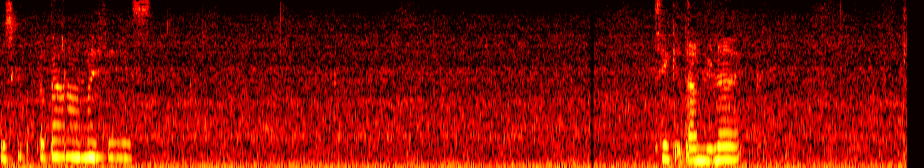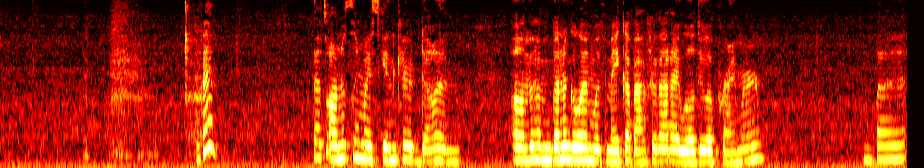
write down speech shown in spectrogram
just gonna put that on my face. Take it down your neck. Okay. That's honestly my skincare done. Um, if I'm gonna go in with makeup after that, I will do a primer. But,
